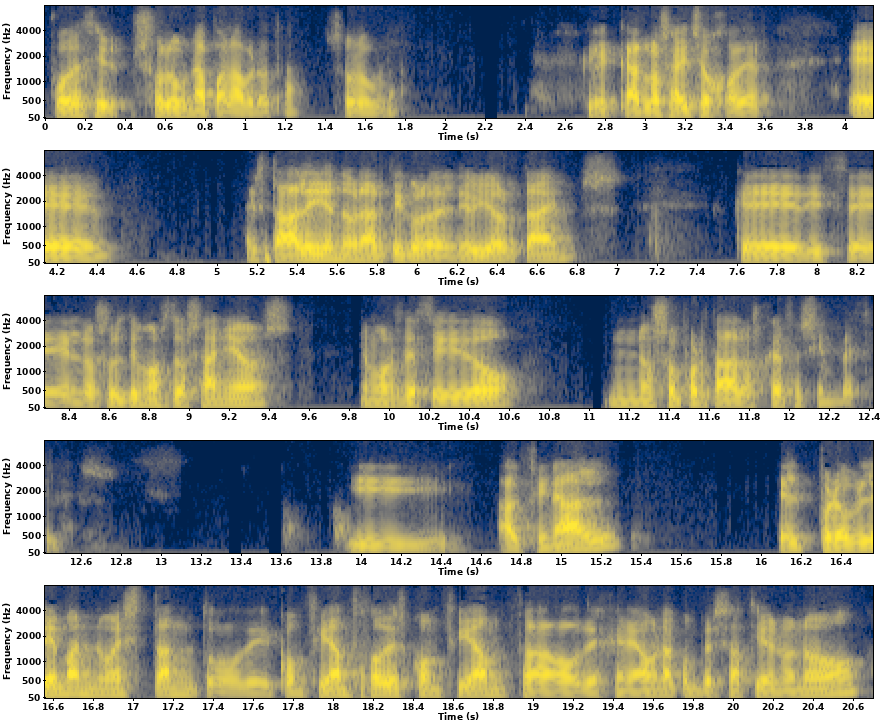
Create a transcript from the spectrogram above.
puedo decir solo una palabrota, solo una, que Carlos ha dicho joder. estaba leyendo un artículo del New York Times que dice, en los últimos dos años hemos decidido no soportar a los jefes imbéciles. Y al final, el problema no es tanto de confianza o desconfianza o de generar una conversación o no,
